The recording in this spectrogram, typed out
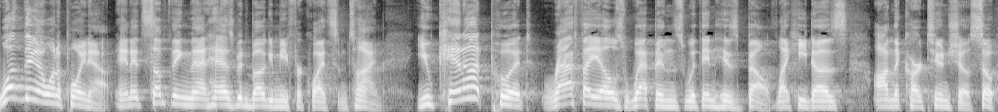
one thing I want to point out, and it's something that has been bugging me for quite some time. You cannot put Raphael's weapons within his belt like he does on the cartoon show. So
